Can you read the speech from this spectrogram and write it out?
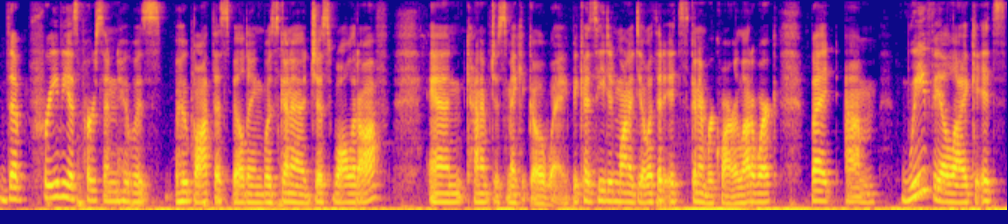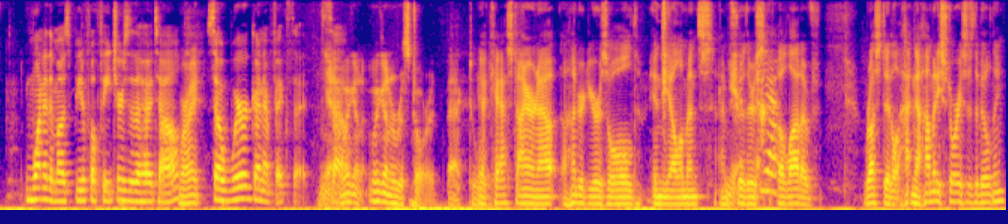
the previous person who was who bought this building was gonna just wall it off and kind of just make it go away because he didn't want to deal with it. It's gonna require a lot of work, but um, we feel like it's one of the most beautiful features of the hotel. Right. So we're gonna fix it. Yeah, So- we're gonna we're gonna restore it back to Yeah, it. cast iron out, 100 years old, in the elements. I'm Yeah. sure there's Yeah. a lot of rusted. Now, how many stories is the building?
